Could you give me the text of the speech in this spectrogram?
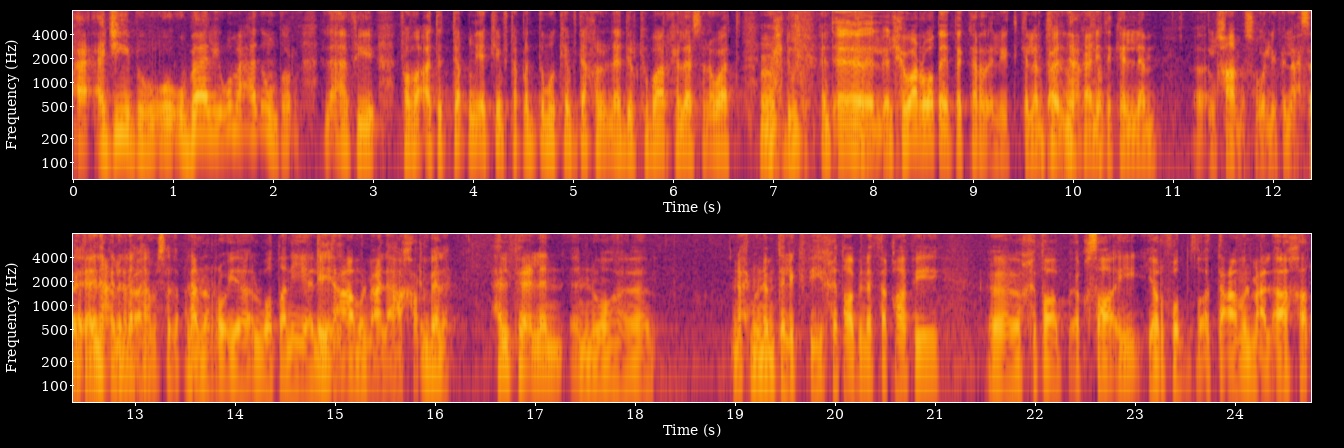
عجيبه وبالي ومع هذا أنظر الآن في فضاءات التقنية كيف تقدموا كيف دخلوا النادي الكبار خلال سنوات محدودة. أنت آه، الحوار الوطني تذكر اللي تكلمت عنه نعم كان يتكلم آه، الخامس هو اللي في الأحساء كان نعم يتكلم عن, صدق نعم. عن الرؤية الوطنية إيه. للتعامل إيه؟ مع الآخر. بلى. هل فعلا أنه آه، نحن نمتلك في خطابنا الثقافي خطاب إقصائي يرفض التعامل مع الآخر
